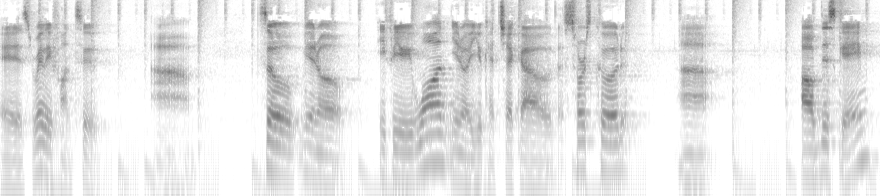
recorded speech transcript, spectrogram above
is really fun too. Um, so you know, if you want, you know, you can check out the source code uh, of this game,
